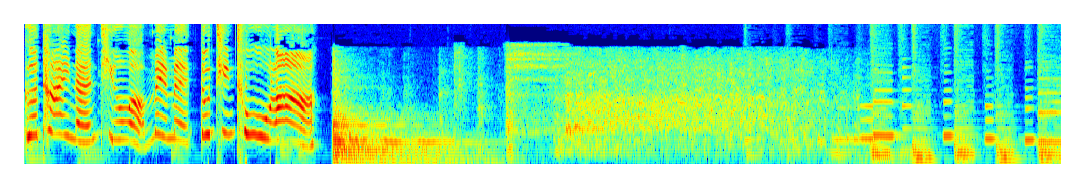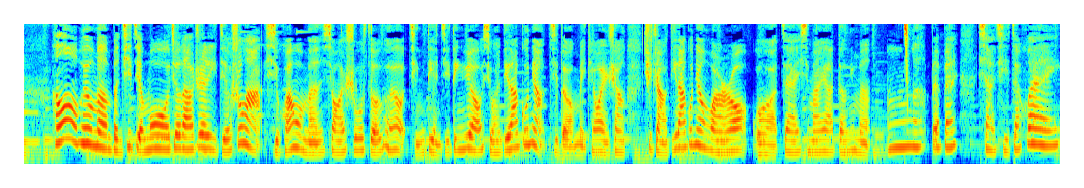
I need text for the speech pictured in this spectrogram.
歌太难听了，妹妹本期节目就到这里结束啦。喜欢我们喜欢事务所的朋友，请点击订阅哦。喜欢滴答姑娘，记得每天晚上去找滴答姑娘玩哦。我在喜马拉雅等你们，嗯，拜拜，下期再会。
